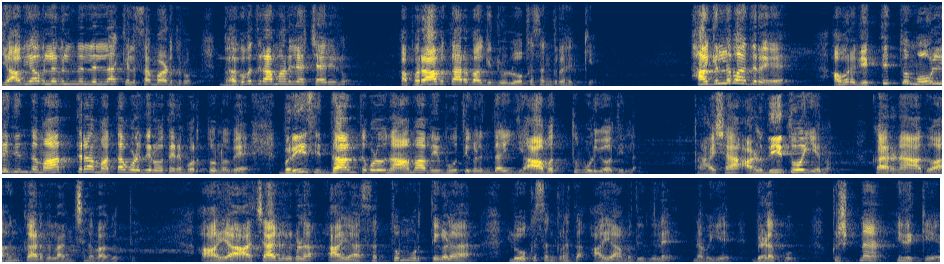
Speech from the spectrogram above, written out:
ಯಾವ್ಯಾವ ಲೆವೆಲ್ನಲ್ಲೆಲ್ಲ ಕೆಲಸ ಮಾಡಿದ್ರು? ಭಗವದ್ ರಾಮಾನುಜಾಚಾರ್ಯರು ಅಪರಾವತಾರವಾಗಿದ್ರು ಲೋಕಸಂಗ್ರಹಕ್ಕೆ. ಹಾಗೆಲ್ಲವಾದರೆ ಅವರ ವ್ಯಕ್ತಿತ್ವ ಮೌಲ್ಯದಿಂದ ಮಾತ್ರ ಮತ ಉಳಿದಿರೋದೇನೆ ಹೊರತುನುವೆ. ಬರೀ ಸಿದ್ಧಾಂತಗಳು ನಾಮ ವಿಭೂತಿಗಳಿಂದ ಯಾವತ್ತೂ ಉಳಿಯೋದಿಲ್ಲ. ಪ್ರಾಯಶಃ ಅಳದೀತೋ ಏನೋ. ಕಾರಣ ಅದು ಅಹಂಕಾರದ ಲಾಂಛನವಾಗುತ್ತೆ. ಆಯಾ ಆಚಾರ್ಯರುಗಳ, ಆಯಾ ಸತ್ವಮೂರ್ತಿಗಳ ಲೋಕಸಂಗ್ರಹದ ಆಯಾಮದಿಂದಲೇ ನಮಗೆ ಬೆಳಕು. ಕೃಷ್ಣ ಇದಕ್ಕೆ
